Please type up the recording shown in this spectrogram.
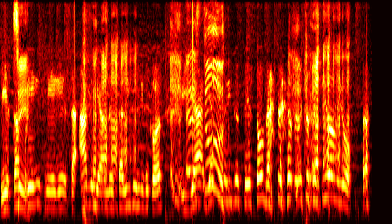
y está Sí. friegue y friegue, está hable y hable, está dice y dice cosas y ¡Eres ya, tú! ya que me dices esto, me hace, mucho sentido, amigo.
